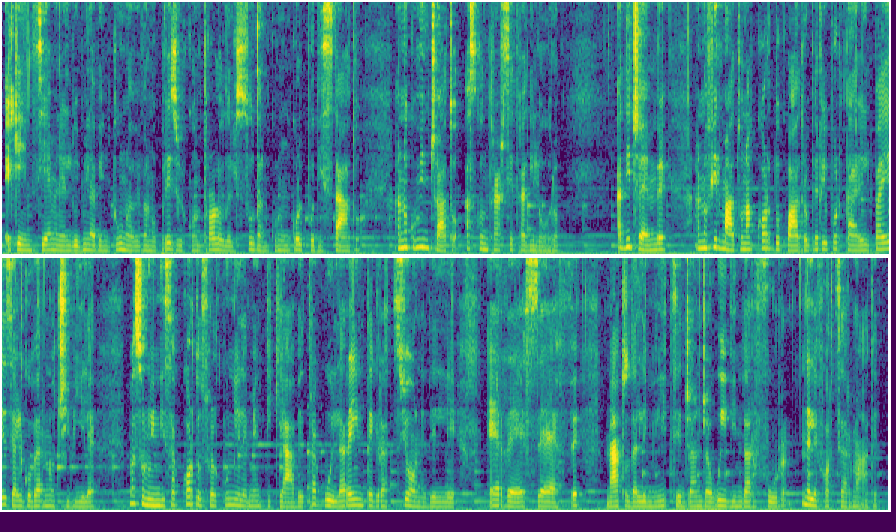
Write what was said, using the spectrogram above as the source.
e che insieme nel 2021 avevano preso il controllo del Sudan con un colpo di Stato, hanno cominciato a scontrarsi tra di loro. A dicembre hanno firmato un accordo quadro per riportare il paese al governo civile, ma sono in disaccordo su alcuni elementi chiave, tra cui la reintegrazione delle RSF, nato dalle milizie Janjaweed in Darfur, nelle forze armate.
